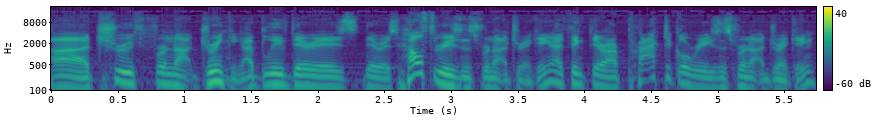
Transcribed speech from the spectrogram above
uh, truth for not drinking. I believe there is there is health reasons for not drinking. I think there are practical reasons for not drinking.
